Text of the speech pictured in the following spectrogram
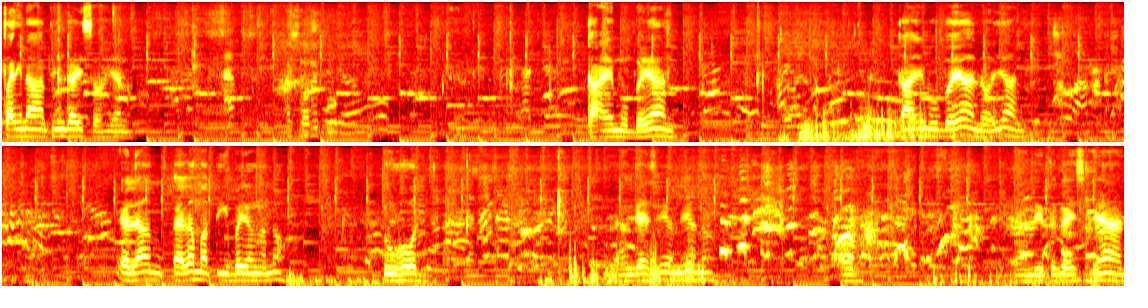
Try natin guys. Oh, yan. sorry po. Kaya mo ba yan? Kaya mo ba yan? O, yan. Kailangan, kailangan matibay ang ano, tuhod. Yan guys, yan, yan. Oh. oh. Yan dito guys, yan.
